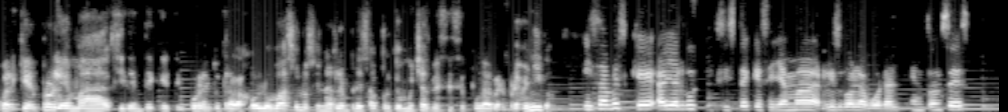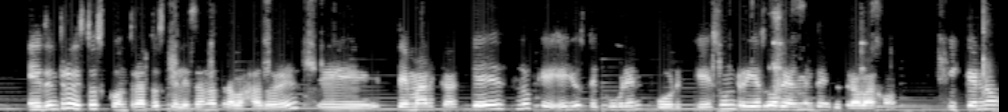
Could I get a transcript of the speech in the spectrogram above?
cualquier problema, accidente que te ocurra en tu trabajo lo va a solucionar la empresa porque muchas veces se pudo haber prevenido. Y sabes que hay algo que existe que se llama riesgo laboral. Entonces, eh, dentro de estos contratos que les dan a trabajadores, eh, te marca qué es lo que ellos te cubren porque es un riesgo realmente de tu trabajo y que no,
